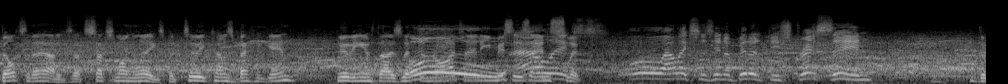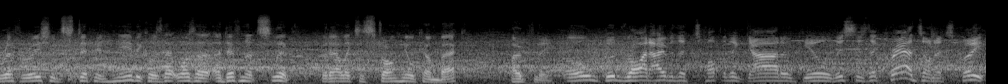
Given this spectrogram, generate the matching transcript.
belts it out. He's got such long legs. But Tui comes back again, moving with those left oh, and rights, and he misses Alex. and slips. Oh, Alex is in a bit of distress then. The referee should step in here because that was a, a definite slip. But Alex is strong. He'll come back, hopefully. Oh, good right over the top of the guard of Gill. This is the crowd's on its feet.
